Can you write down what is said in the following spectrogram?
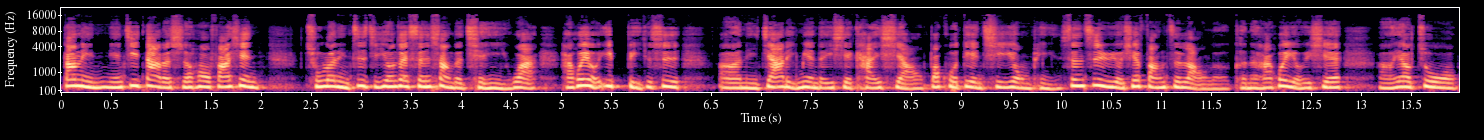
当你年纪大的时候，发现除了你自己用在身上的钱以外，还会有一笔就是呃你家里面的一些开销，包括电器用品，甚至于有些房子老了，可能还会有一些呃要做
